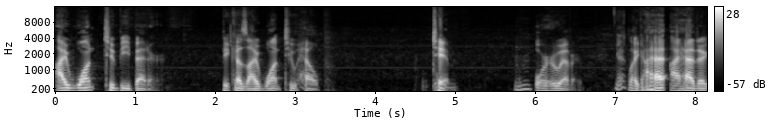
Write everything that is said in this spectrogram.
I want to be better because I want to help Tim mm-hmm. or whoever. Yeah. Like I I had a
